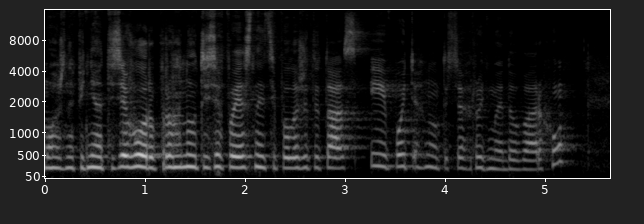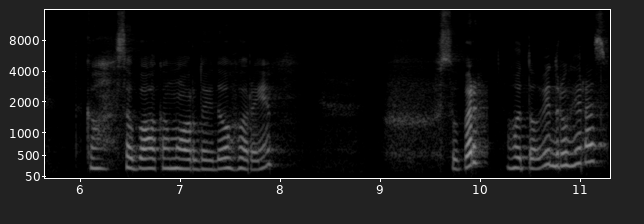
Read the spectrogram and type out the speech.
Можна піднятися вгору, прогнутися в поясниці, положити таз і потягнутися грудьми доверху. Така собака мордою догори. Супер. Готові другий раз.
